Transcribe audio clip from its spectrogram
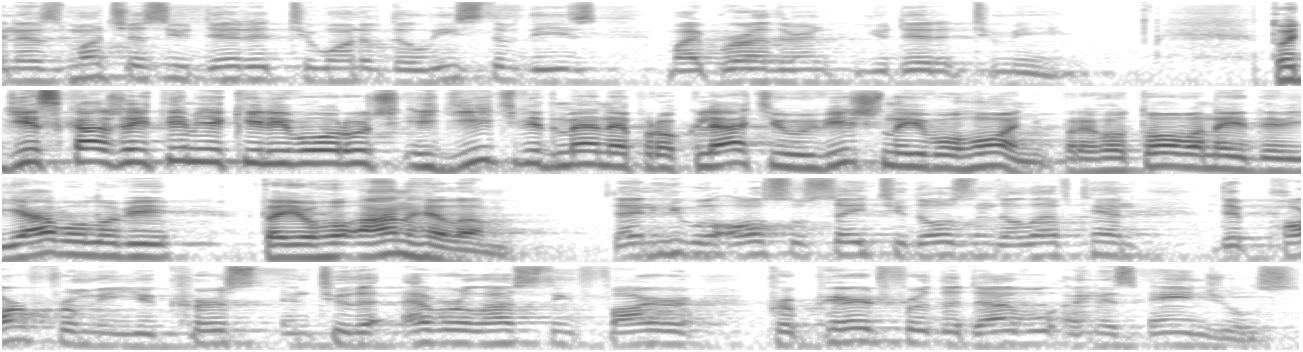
inasmuch as you did it to one of the least of these, my brethren, you did it to me. Тоді скаже й тим, які ліворуч, ідіть від мене прокляті у вічний вогонь, приготований дияволові та його ангелам. Then he will also say to those on the left hand, Depart from me, you cursed, into the everlasting fire prepared for the devil and his angels.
